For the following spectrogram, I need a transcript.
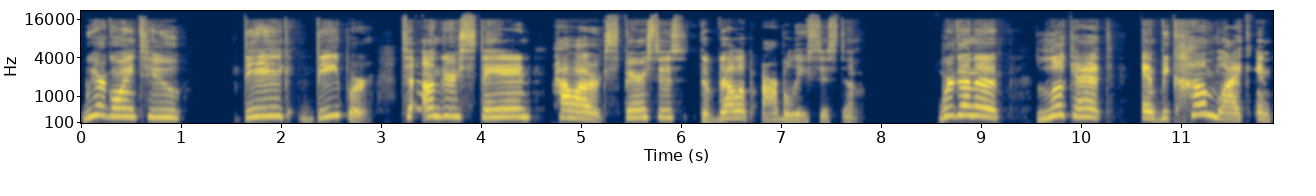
we are going to dig deeper to understand how our experiences develop our belief system. We're going to look at and become like and,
